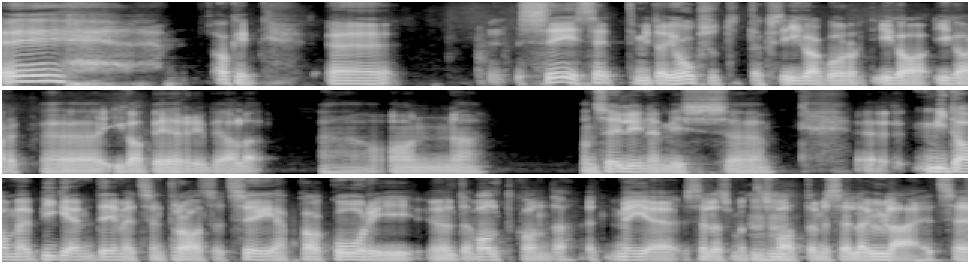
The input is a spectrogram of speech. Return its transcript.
eh,. okei eh see set, mida jooksutatakse iga kord iga, iga äh,, iga PR-i peale on, on selline, mis, mida me pigem teeme tsentraalselt, see jääb ka core'i nii-öelda valdkonda, et meie selles mõttes mm -hmm. vaatame selle üle, et see,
